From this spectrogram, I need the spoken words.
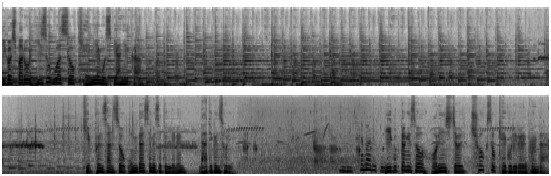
이것이 바로 이솝우화 속 개미의 모습이 아닐까? 깊은 산속 옹달샘에서 들리는 낯익은 소리. 음, 세 마리군. 이국 땅에서 어린 시절 추억 속 개구리를 본다.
